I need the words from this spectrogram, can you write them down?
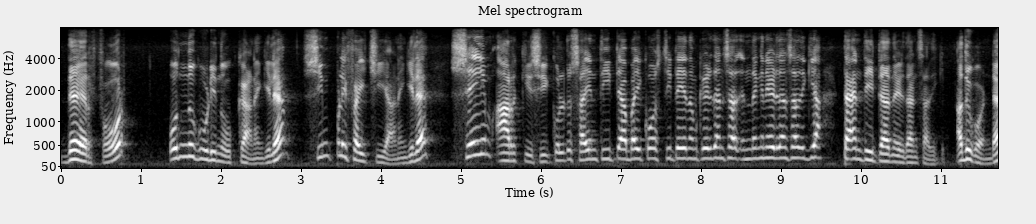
ദർ ഫോർ ഒന്നുകൂടി നോക്കുകയാണെങ്കിൽ സിംപ്ലിഫൈ ചെയ്യുകയാണെങ്കിൽ same arc is equal to sine theta by cos തീറ്റയെ നമുക്ക് എഴുതാൻ സാ എന്തെങ്ങനെ എഴുതാൻ സാധിക്കുക? ടാൻ തീറ്റ എന്ന് എഴുതാൻ സാധിക്കും. അതുകൊണ്ട്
